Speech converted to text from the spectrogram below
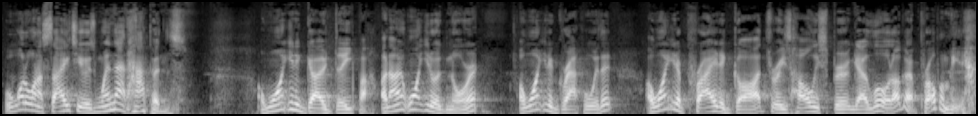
Well, what I want to say to you is when that happens, I want you to go deeper. I don't want you to ignore it. I want you to grapple with it. I want you to pray to God through His Holy Spirit and go, Lord, I've got a problem here.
